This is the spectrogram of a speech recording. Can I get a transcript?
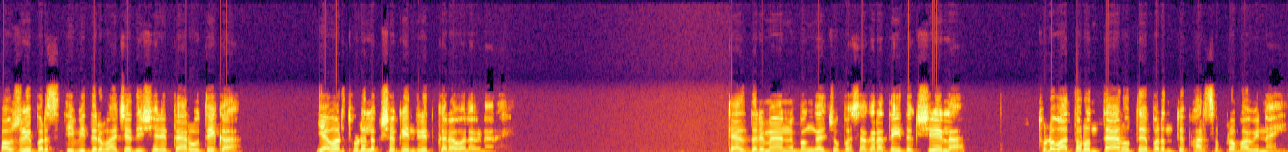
पावसाळी परिस्थिती विदर्भाच्या दिशेने तयार होते का? यावर थोडं लक्ष केंद्रित करावं लागणार आहे. त्याच दरम्यान बंगालच्या उपसागरातही दक्षिणेला थोडं वातावरण तयार होतंय परंतु फारसं प्रभावी नाही.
